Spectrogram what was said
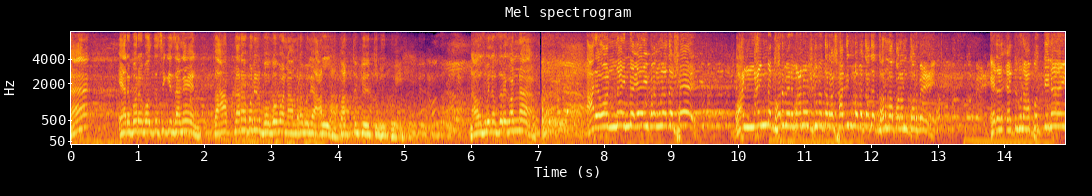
হ্যাঁ? এরপরে বলতেছি কি জানেন? তো আপনারা বলেন ভগবান, আমরা বলি আল্লাহ, পার্থক্য এতটুকুই। নাউজুবিল্লাহ, জোরে কর না। আরে অন্যান্য এই বাংলাদেশে অন্যান্য ধর্মের মানুষগুলো তারা স্বাধীনভাবে তাদের ধর্ম পালন করবে। এটা এতে কোনো আপত্তি নাই।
